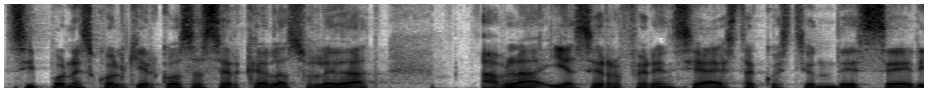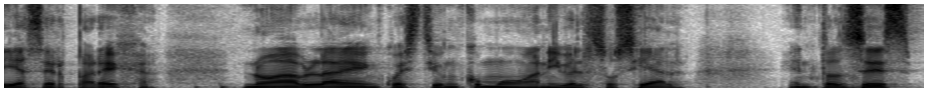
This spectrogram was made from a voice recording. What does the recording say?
si pones cualquier cosa acerca de la soledad, habla y hace referencia a esta cuestión de ser y hacer pareja, no habla en cuestión como a nivel social. Entonces,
